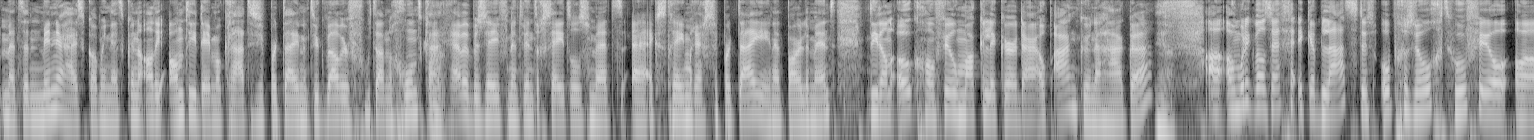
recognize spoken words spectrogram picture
met een minderheidskabinet kunnen al die antidemocratische partijen natuurlijk wel weer voet aan de grond krijgen. We hebben 27 zetels met eh, extreemrechtse partijen in het parlement, die dan ook gewoon veel makkelijker daarop aan kunnen haken. Al, al moet ik wel zeggen, ik heb laatst dus opgezocht hoeveel eh,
